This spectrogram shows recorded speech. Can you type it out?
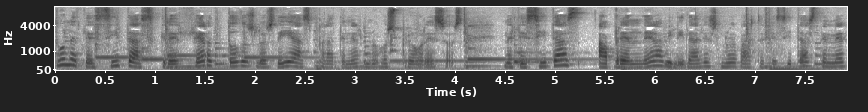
Tú necesitas crecer todos los días para tener nuevos progresos. Necesitas aprender habilidades nuevas. Necesitas tener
